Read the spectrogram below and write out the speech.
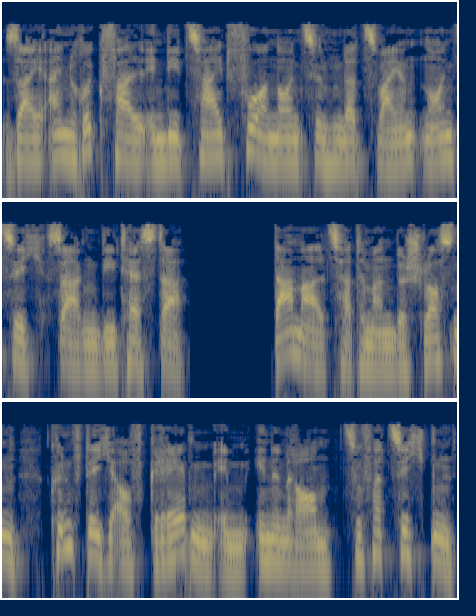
sei ein Rückfall in die Zeit vor 1992, sagen die Tester. Damals hatte man beschlossen, künftig auf Gräben im Innenraum zu verzichten.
